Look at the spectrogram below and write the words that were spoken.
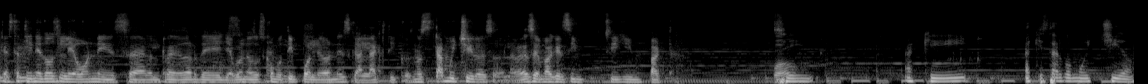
que hasta tiene dos leones alrededor de ella. Sí, Bueno, dos como tipo leones galácticos. No, está muy chido eso. La verdad, esa imagen sí, sí impacta. Sí. Aquí, aquí está algo muy chido.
